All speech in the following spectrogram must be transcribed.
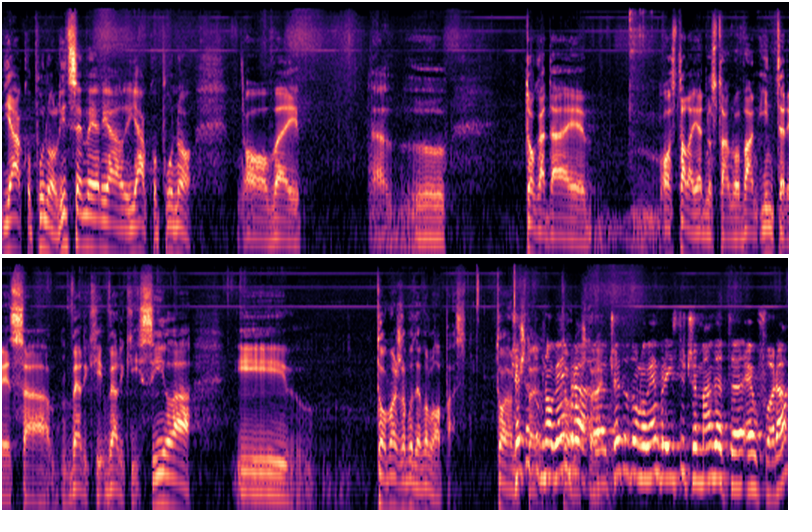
jako puno licemerja, jako puno ovaj, toga da je ostala jednostavno van interesa veliki, velikih sila i to može da bude vrlo opasno. To je ono 4. što, novembra, to je što je. 4. novembra ističe mandat e, Eufora.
